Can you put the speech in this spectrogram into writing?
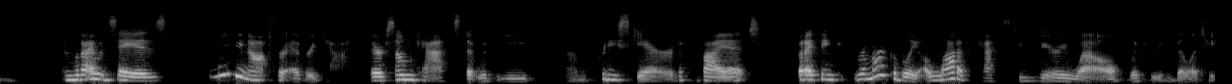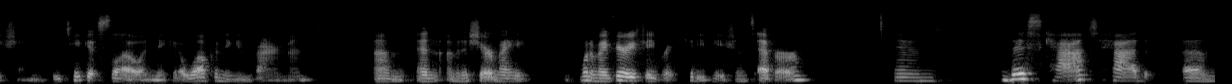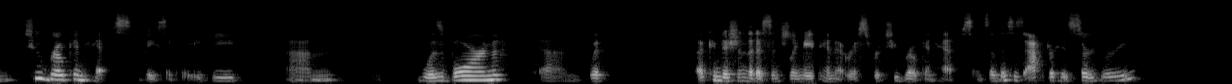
And what I would say is maybe not for every cat. There are some cats that would be um, pretty scared by it. But I think remarkably, a lot of cats do very well with rehabilitation. We take it slow and make it a welcoming environment. Um, and I'm going to share my one of my very favorite kitty patients ever. And this cat had um, two broken hips, basically. He um, was born um, with a condition that essentially made him at risk for two broken hips. And so this is after his surgery.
